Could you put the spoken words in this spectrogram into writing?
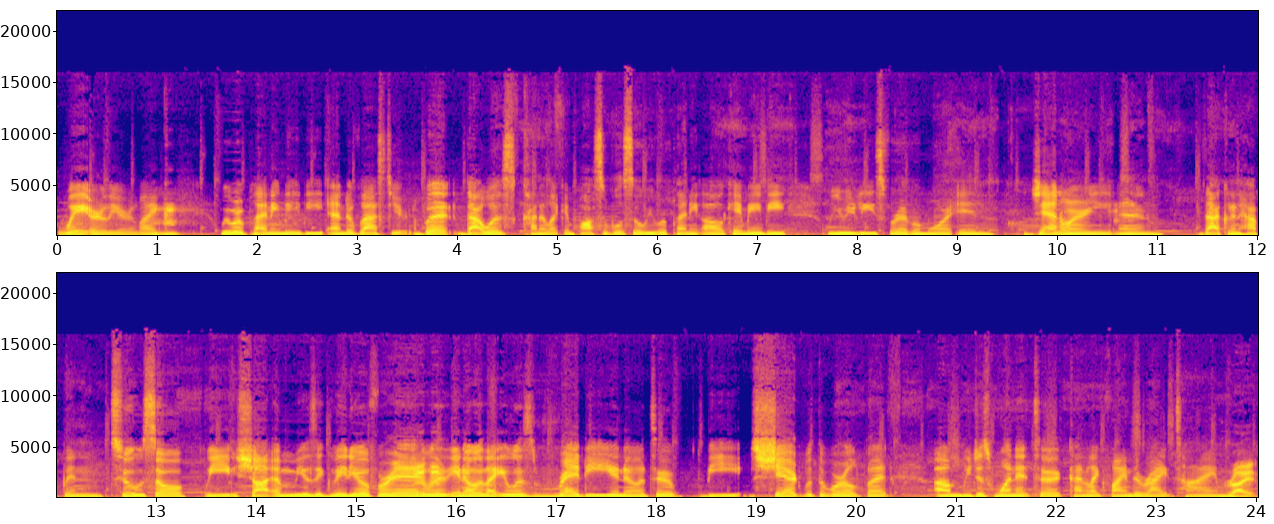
way earlier. Like we were planning maybe end of last year, but that was kind of like impossible. So we were planning, oh, okay, maybe we release Forevermore in January and that couldn't happen too. So we shot a music video for it. It was, you know, like it was ready, you know, to be shared with the world, but um, we just wanted to kind of like find the right time. Right.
